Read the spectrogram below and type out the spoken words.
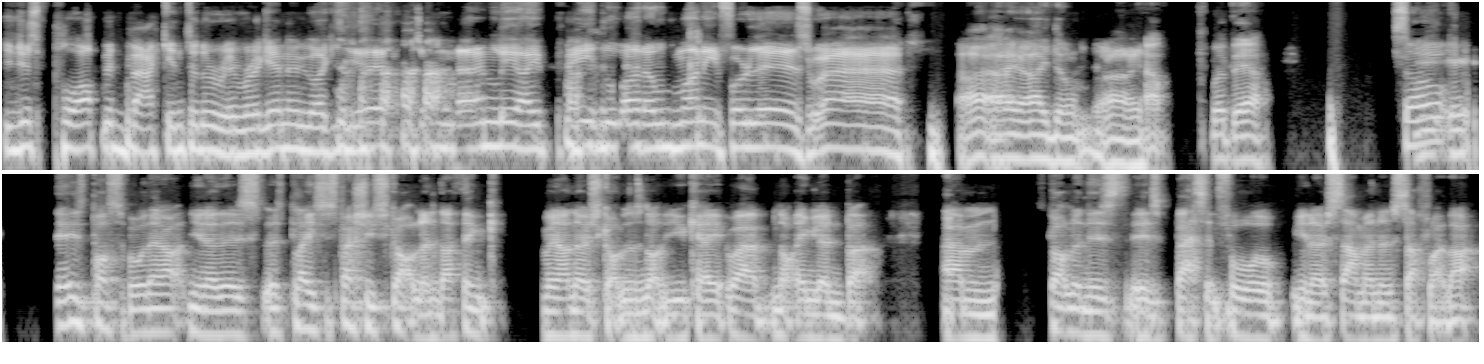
you just plop it back into the river again, and you're like, yeah, so manly. I paid a lot of money for this. Wah. I I, I don't. I, But yeah, so it, it is possible. There are, you know, there's there's places, especially Scotland. I think. I mean, I know Scotland's not the UK, well, not England, but um, Scotland is is better for you know salmon and stuff like that.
